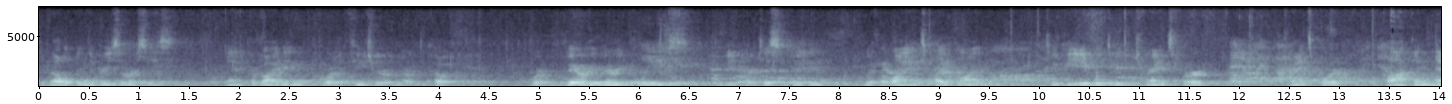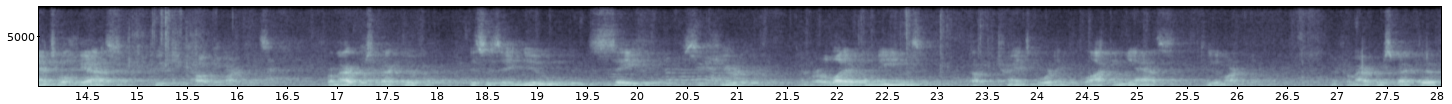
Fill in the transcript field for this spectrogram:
developing the resources and providing for the future of North Dakota. We're very, very pleased to be participating with Alliance Pipeline to be able to transfer, uh, transport Bakken natural gas to the Chicago markets. From our perspective, this is a new, safe, secure, and reliable means of transporting Bakken gas to the market. And from our perspective,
